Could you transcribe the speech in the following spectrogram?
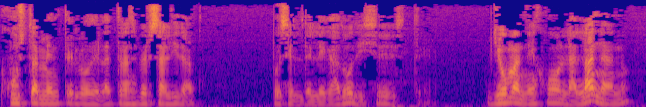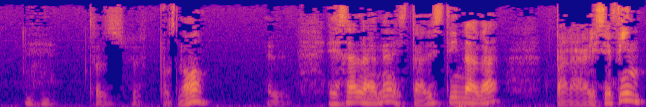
justamente lo de la transversalidad, pues el delegado dice, este, yo manejo la lana, ¿no? Entonces, pues, pues no, El- esa lana está destinada para ese fin.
